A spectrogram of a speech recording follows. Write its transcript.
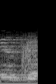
you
